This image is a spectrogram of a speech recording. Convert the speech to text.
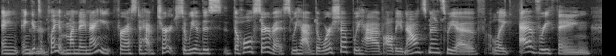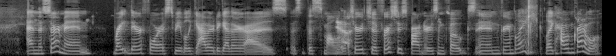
and, and get mm-hmm. to play it Monday night for us to have church. So we have this the whole service. We have the worship, we have all the announcements, we have like everything and the sermon right there for us to be able to gather together as, as the small yeah. little church of first responders and folks in Grand Blanc. Like how incredible.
